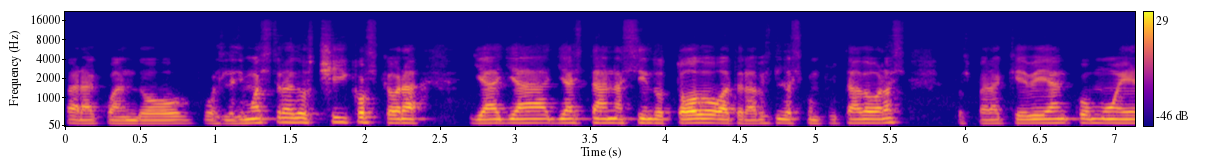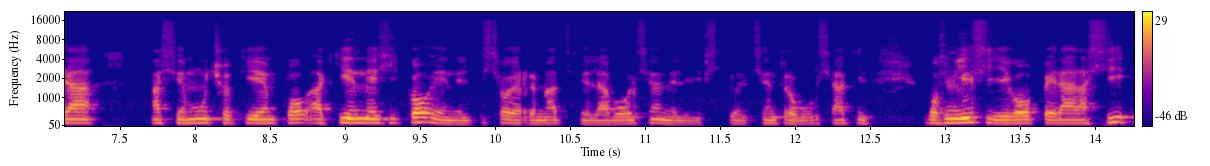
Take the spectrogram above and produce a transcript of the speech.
para cuando pues les muestro a los chicos que ahora ya, ya, ya están haciendo todo a través de las computadoras, pues para que vean cómo era hace mucho tiempo aquí en México, en el piso de remate de la bolsa, en el edificio del Centro Bursátil 2000, se llegó a operar así.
